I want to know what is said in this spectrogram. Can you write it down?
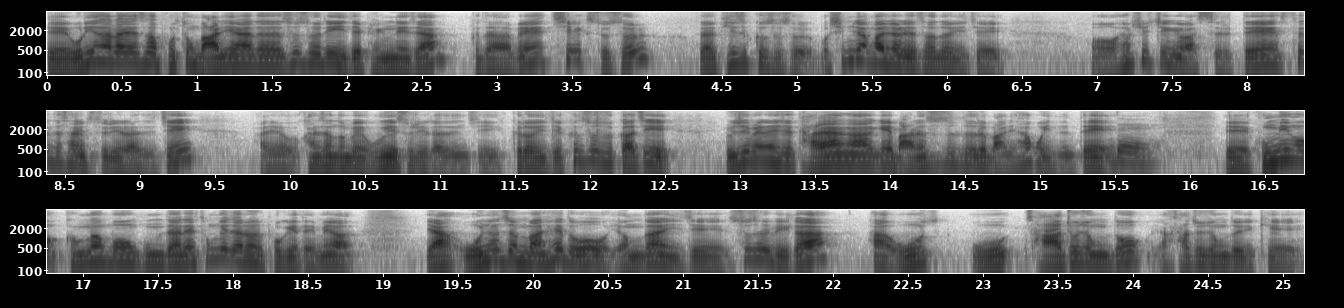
예, 우리나라에서 보통 많이 하는 수술이 이제 백내장, 그 다음에 치액 수술, 그 다음에 디스크 수술, 뭐 심장 관련해서는 이제 어, 협심증이 왔을 때 스탠드 사입술이라든지 아니면 관상동맥 우회술이라든지 그런 이제 큰 수술까지 요즘에는 이제 다양하게 많은 수술들을 많이 하고 있는데 네. 예, 국민건강보험공단의 통계 자료를 보게 되면 약 5년 전만 해도 연간 이제 수술비가 한 5, 5 4조 정도, 약 4조 정도 이렇게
